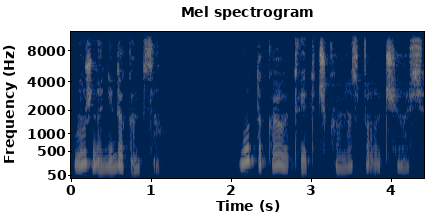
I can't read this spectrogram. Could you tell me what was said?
Можно не до конца. Вот такая вот веточка у нас получилась.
